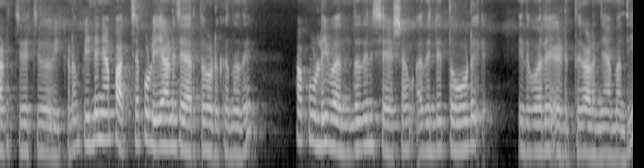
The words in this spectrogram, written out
അടച്ചു വെച്ച് വേവിക്കണം. പിന്നെ ഞാൻ പച്ചപ്പുളിയാണ് ചേർത്ത് കൊടുക്കുന്നത്. ആ പുളി വെന്തതിന് ശേഷം അതിന്റെ തോട് ഇതുപോലെ എടുത്ത് കളഞ്ഞാൽ മതി.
